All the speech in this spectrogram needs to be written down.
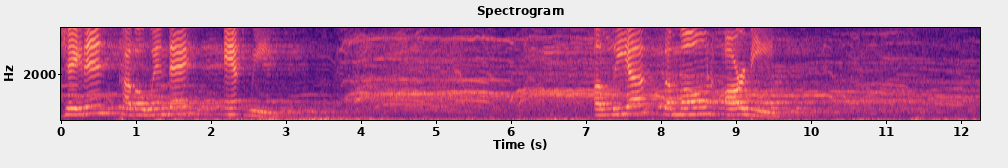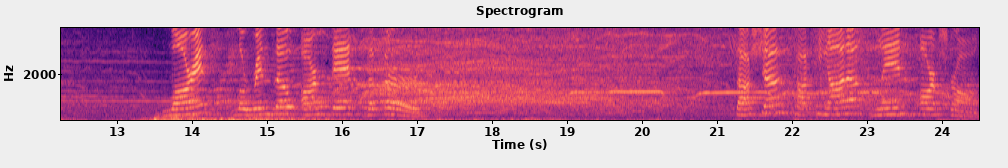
Jaden Kabawende Antwi. Aaliyah Simone Arby. Lawrence Lorenzo Armstead III. Sasha Tatiana Lynn Armstrong.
